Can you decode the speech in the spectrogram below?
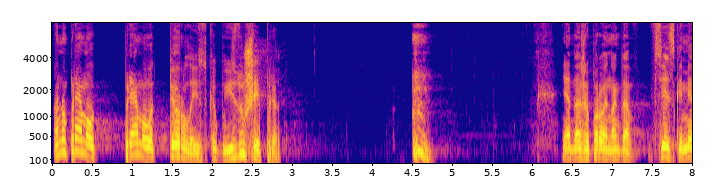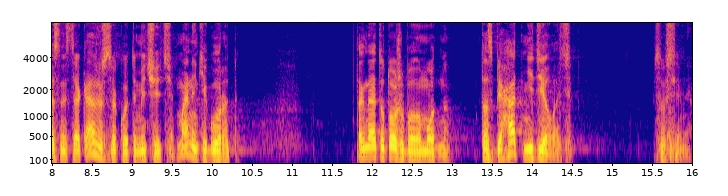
Оно прямо, прямо вот перло, из, как бы из ушей прет. Я даже порой иногда в сельской местности окажешься в какой-то мечети, маленький город. Тогда это тоже было модно. Тазбихат не делать со всеми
